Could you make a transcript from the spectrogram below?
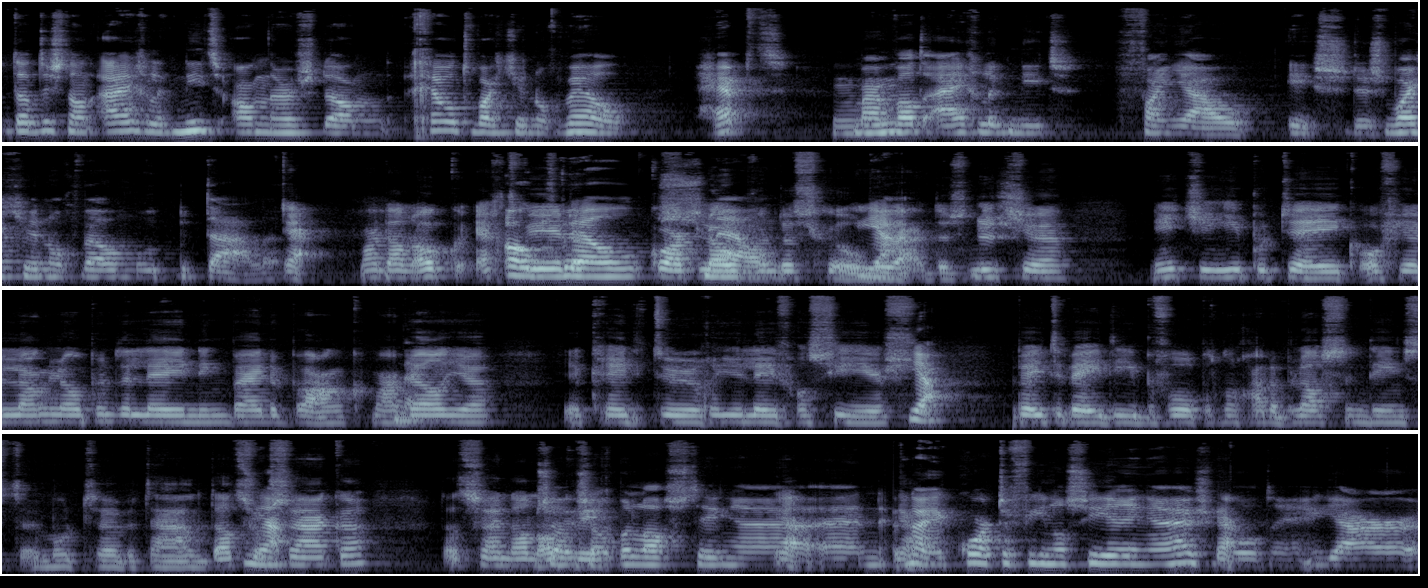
Dat is dan eigenlijk niets anders dan geld wat je nog wel hebt, maar Mhm. wat eigenlijk niet van jou is. Dus wat je nog wel moet betalen. Ja, maar dan ook echt Ook weer wel de kortlopende snel. schulden. Ja, Ja, dus niet dus- je, niet je hypotheek of je langlopende lening bij de bank, maar Nee. wel je, je crediteuren, je leveranciers. Ja. BTW die je bijvoorbeeld nog aan de Belastingdienst eh, moet eh, betalen. Dat soort Ja. zaken. Dat zijn dan ook Sowieso weer... belastingen Ja, en ja. Nou ja, korte financieringen. Als je bijvoorbeeld een jaar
